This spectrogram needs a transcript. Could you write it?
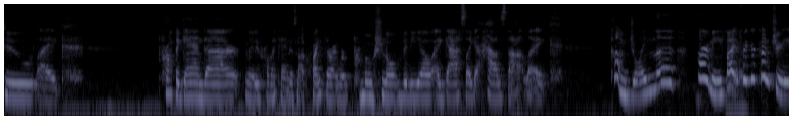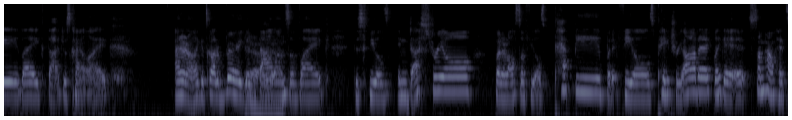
II like propaganda or maybe propaganda is not quite the right word promotional video i guess. Like it has that like come join the army fight Yeah. for your country. Like that just kind of like i don't know like it's got a very good Yeah, balance of like this feels industrial but it also feels peppy but it feels patriotic. Like it, it somehow hits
